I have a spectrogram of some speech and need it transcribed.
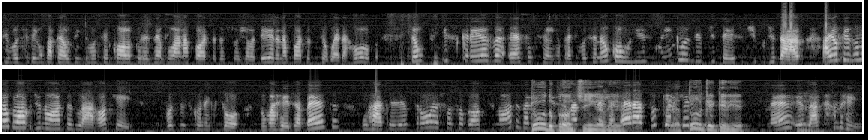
se você tem um papelzinho que você cola, por exemplo, lá na porta da sua geladeira, na porta do seu guarda-roupa, então escreva essa senha para que você não corra o risco, inclusive, de ter esse tipo de dado. Aí eu fiz o meu bloco de notas lá, ok, você se conectou numa rede aberta, o hacker entrou, achou seu bloco de notas. Tudo prontinho ali. Era tudo que ele Era queria. Tudo que ele queria. Né? É. Exatamente.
